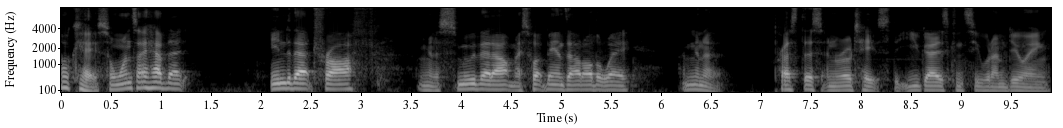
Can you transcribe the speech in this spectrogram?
Okay, so once I have that into that trough, I'm gonna smooth that out, my sweatband's out all the way. I'm gonna press this and rotate so that you guys can see what I'm doing.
